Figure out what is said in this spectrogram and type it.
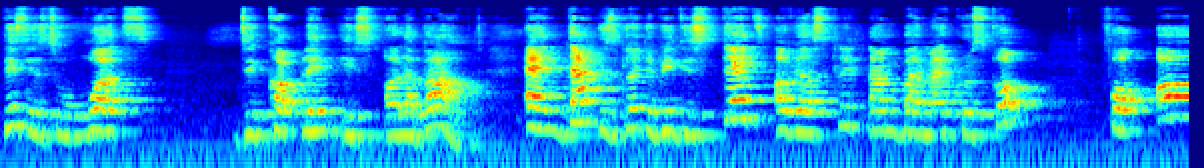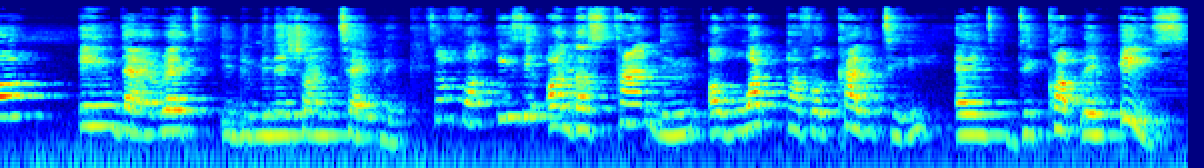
This is what decoupling is all about. And that is going to be the state of your slit lamp biomicroscope for all indirect illumination technique. So for easy understanding of what perfocality and decoupling is,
